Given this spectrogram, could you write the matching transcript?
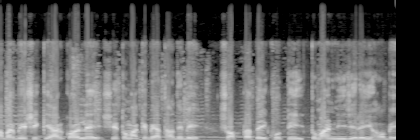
আবার বেশি কেয়ার করলে সে তোমাকে ব্যথা দেবে। সবটাতেই ক্ষতি তোমার নিজেরই হবে।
